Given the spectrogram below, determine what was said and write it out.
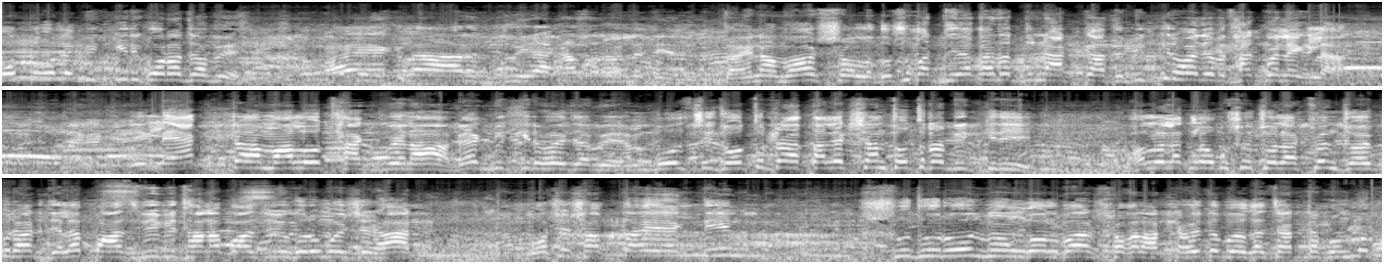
কত হলে বিক্রি করা যাবে? এগুলা আর দুই এক হাজার হলে দিয়ে তাই না? মার্শাল্লাহ আর দুই এক হাজার জন্য আটকা আছে বিক্রি হয়ে যাবে থাকবে না এগুলা। এগুলা একটা মালও থাকবে না ব্যাগ বিক্রি হয়ে যাবে। আমি বলছি যতটা কালেকশন ততটা বিক্রি। ভালো লাগলে অবশ্যই চলে আসবেন জয়পুরহাট জেলা পাঁচ বিবি থানা পাঁচ বিবি গরু মহিষের হাট। বছর সপ্তাহে একদিন শুধু রোজ মঙ্গলবার সকাল আটটা হয়তো বিকাল চারটা পর্যন্ত।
